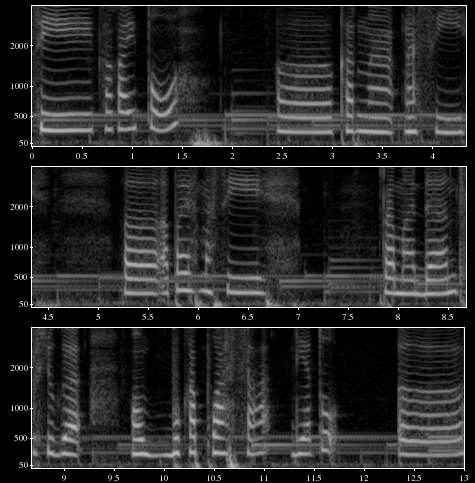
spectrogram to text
si kakak itu uh, karena ngasih uh, apa ya masih Ramadan terus juga mau buka puasa dia tuh uh,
